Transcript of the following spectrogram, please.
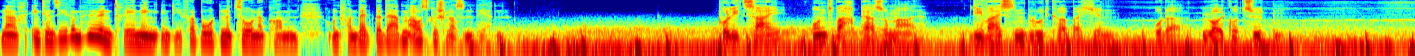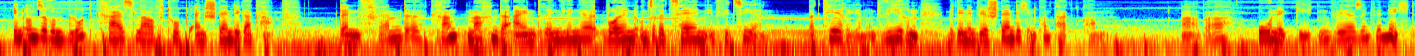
nach intensivem Höhentraining in die verbotene Zone kommen und von Wettbewerben ausgeschlossen werden. Polizei und Wachpersonal. Die weißen Blutkörperchen oder Leukozyten. In unserem Blutkreislauf tobt ein ständiger Kampf. Denn fremde, krankmachende Eindringlinge wollen unsere Zellen infizieren. Bakterien und Viren, mit denen wir ständig in Kontakt kommen. Aber ohne Gegenwehr sind wir nicht.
